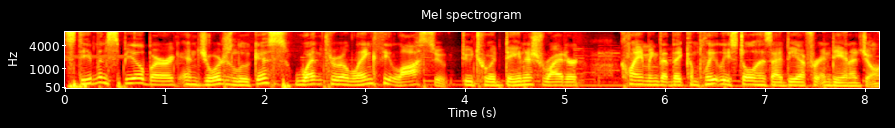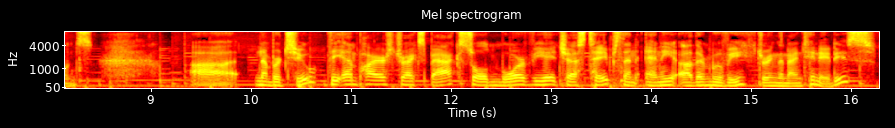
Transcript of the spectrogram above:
Steven Spielberg and George Lucas went through a lengthy lawsuit due to a Danish writer claiming that they completely stole his idea for Indiana Jones. Uh, number two, The Empire Strikes Back sold more VHS tapes than any other movie during the 1980s.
